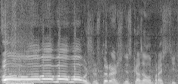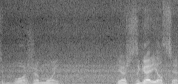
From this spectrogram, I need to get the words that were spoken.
О-о-о-о-о! Что ж ты раньше не сказала, простите? Боже мой. Я аж загорелся.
